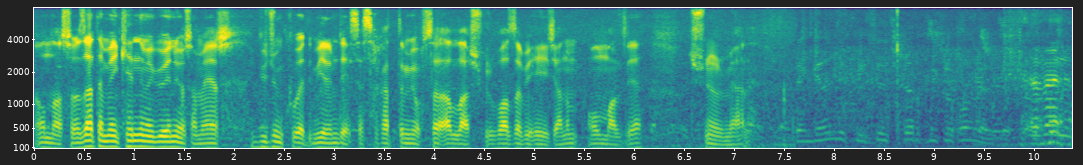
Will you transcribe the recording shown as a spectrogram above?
Ondan sonra zaten ben kendime güveniyorsam eğer gücüm kuvvetim yerimdeyse sakatlığım yoksa Allah'a şükür fazla bir heyecanım olmaz diye düşünüyorum yani. Efendim.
